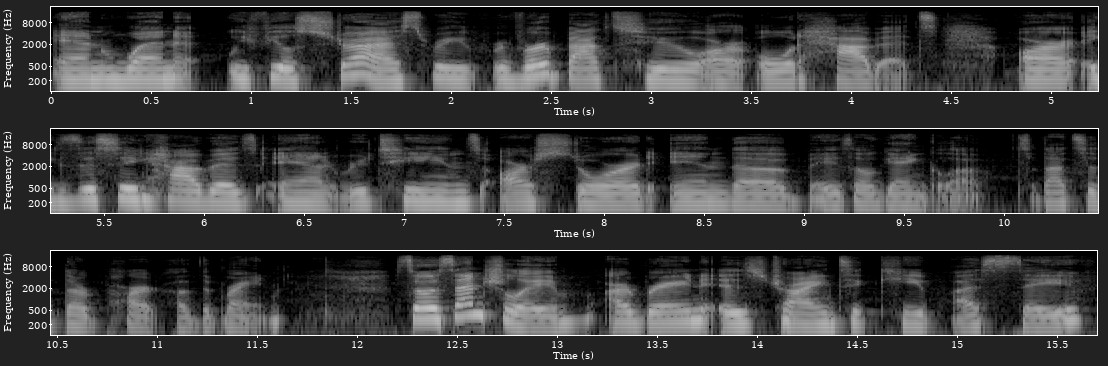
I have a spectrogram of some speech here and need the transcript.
And when we feel stress, we revert back to our old habits. Our existing habits and routines are stored in the basal ganglia. So that's the third part of the brain. So essentially, our brain is trying to keep us safe,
